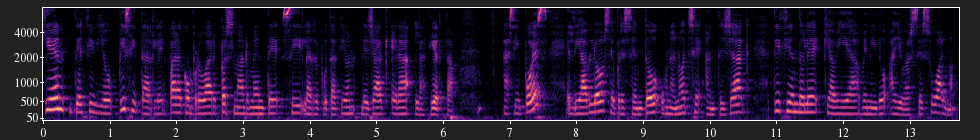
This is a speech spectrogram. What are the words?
quien decidió visitarle para comprobar personalmente si la reputación de Jack era la cierta. Así pues, el diablo se presentó una noche ante Jack diciéndole que había venido a llevarse su alma.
